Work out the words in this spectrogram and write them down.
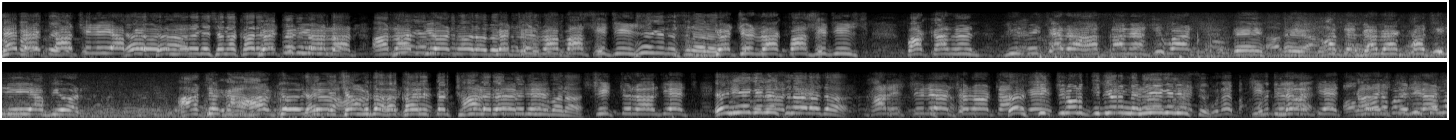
Bebek tatili Ya sen bana yapıyorlar. geçen hakaret etmedin mi burada? Götürüyorlar. Adam Niye diyor geliyorsun hala da benim götürme röportajıma? basit iş. Niye geliyorsun hala? Götürmek basit iş. Bakanın 20 tane hastanesi var. Ee, e, adı- bebek katili yapıyor. Artık halk öldü. Sen geçen halk burada öldü, hakaretler, küfürler halk etmedin öldü. mi bana? Siktir ol git. E niye Siktir geliyorsun ol git. arada? Karıştırıyorsun ortalığı. Ben siktir olup gidiyorum da niye geliyorsun? Siktir ol git. Karıştırıyorsun.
